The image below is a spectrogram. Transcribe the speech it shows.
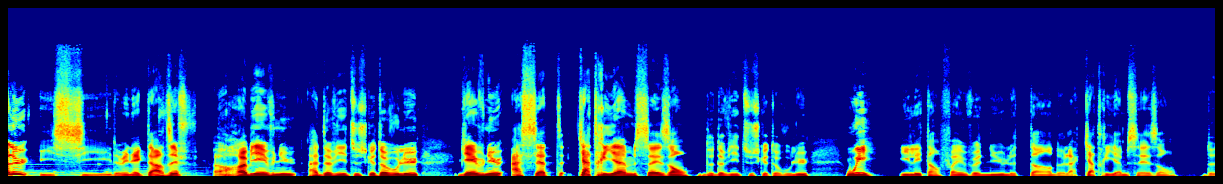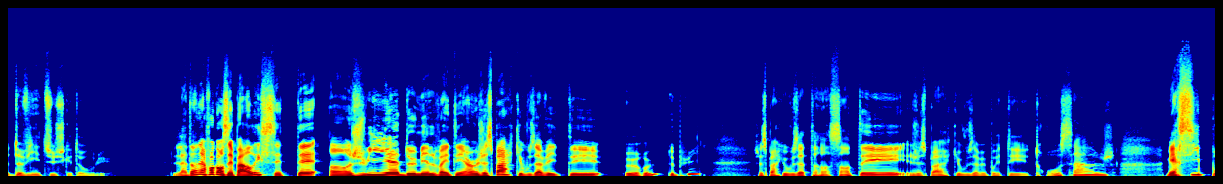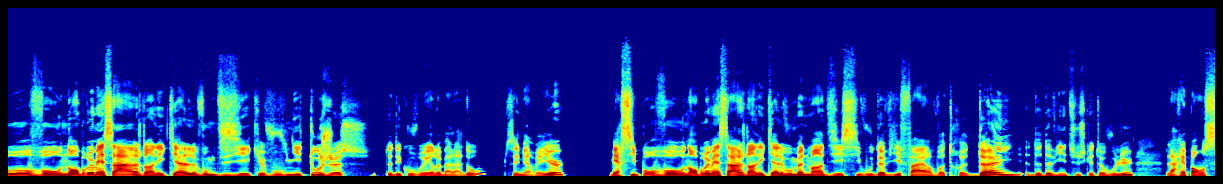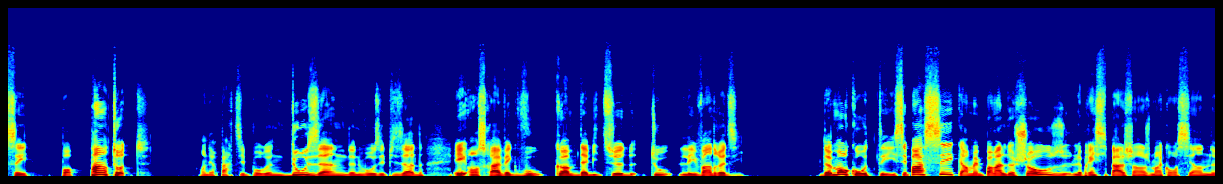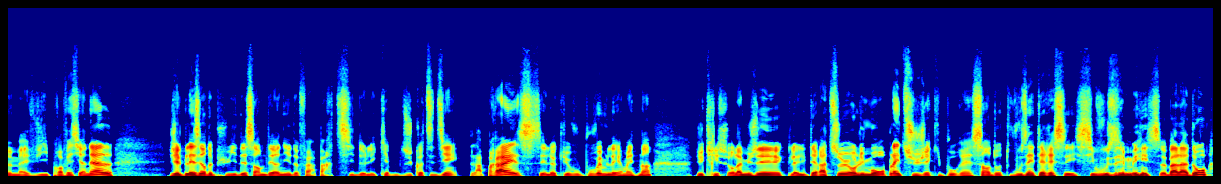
Salut, ici Dominique Tardif. Rebienvenue à Deviens-tu ce que t'as voulu? Bienvenue à cette quatrième saison de Deviens-tu ce que t'as voulu? Oui, il est enfin venu le temps de la quatrième saison de Deviens-tu ce que t'as voulu? La dernière fois qu'on s'est parlé, c'était en juillet 2021. J'espère que vous avez été heureux depuis. J'espère que vous êtes en santé. J'espère que vous n'avez pas été trop sage. Merci pour vos nombreux messages dans lesquels vous me disiez que vous veniez tout juste de découvrir le balado. C'est merveilleux. Merci pour vos nombreux messages dans lesquels vous me demandiez si vous deviez faire votre deuil de Deviens-tu ce que tu as voulu? La réponse, c'est pas pantoute. On est reparti pour une douzaine de nouveaux épisodes et on sera avec vous comme d'habitude tous les vendredis. De mon côté, il s'est passé quand même pas mal de choses. Le principal changement concerne ma vie professionnelle. J'ai le plaisir depuis décembre dernier de faire partie de l'équipe du quotidien La Presse. C'est là que vous pouvez me lire maintenant. J'écris sur la musique, la littérature, l'humour, plein de sujets qui pourraient sans doute vous intéresser si vous aimez ce balado.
